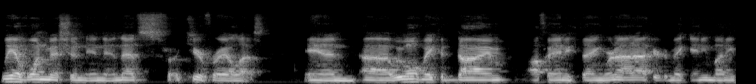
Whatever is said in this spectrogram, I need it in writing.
We have one mission, and, and that's a cure for ALS. And uh, we won't make a dime off of anything. We're not out here to make any money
